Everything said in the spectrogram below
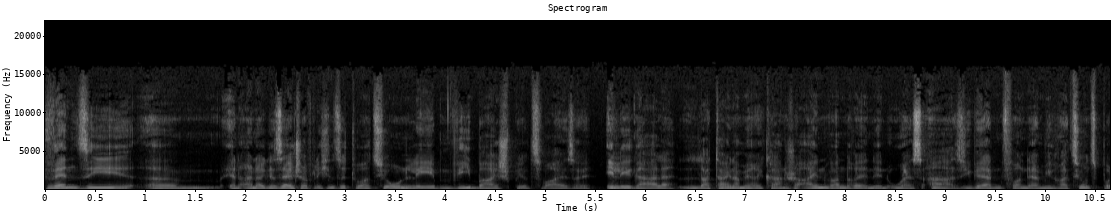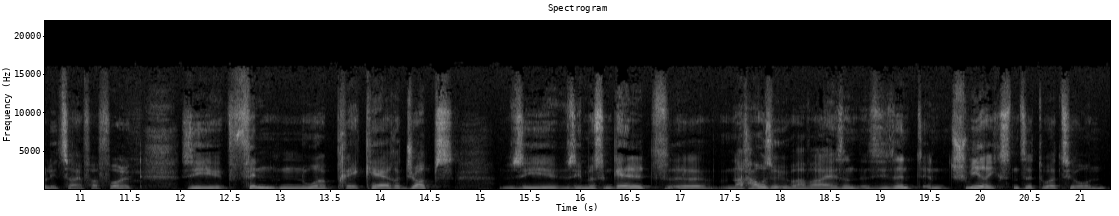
wenn Sie ähm, in einer gesellschaftlichen Situation leben, wie beispielsweise illegale lateinamerikanische Einwanderer in den USA, sie werden von der Migrationspolizei verfolgt, sie finden nur prekäre Jobs, sie, sie müssen Geld äh, nach Hause überweisen, sie sind in schwierigsten Situationen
